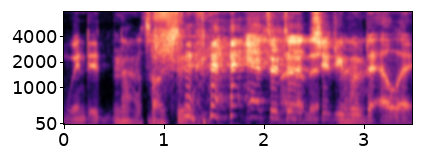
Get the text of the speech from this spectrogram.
winded No, that's all good. answer to should you move to LA?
